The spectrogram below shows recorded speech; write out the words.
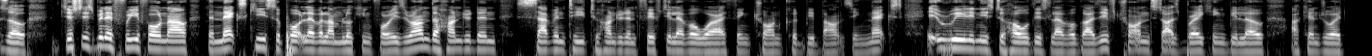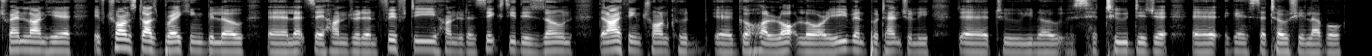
so just it's been a free fall now. The next key support level i'm looking for is around the 170 to 150 level where i think tron could be bouncing next. It really needs to hold this level guys. If tron starts breaking below i can draw a trend line here. If tron starts breaking below uh, let's say 150 160 this zone then i think tron could uh, go a lot lower even potentially uh, to you know two digit uh, against satoshi level.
